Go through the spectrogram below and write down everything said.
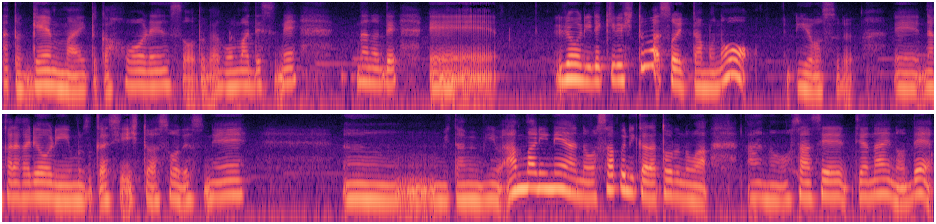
あと玄米とかほうれん草とかごまですね。なので、えー料理できる人はそういったものを利用する、えー、なかなか料理難しい人はそうですね。うんビタミン B あんまりねあのサプリから取るのはあの賛成じゃないので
